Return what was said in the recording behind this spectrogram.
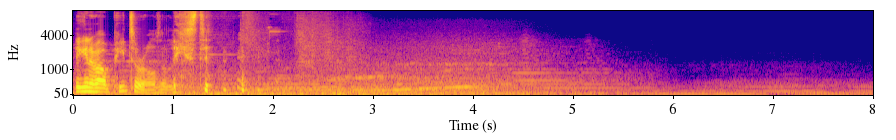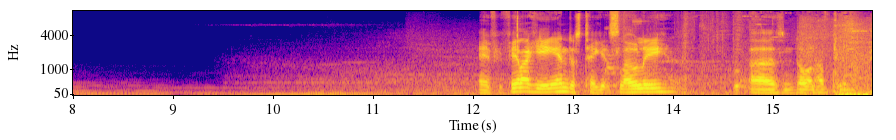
Thinking about pizza rolls, at least. if you feel like eating, just take it slowly, uh, and don't have too much.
